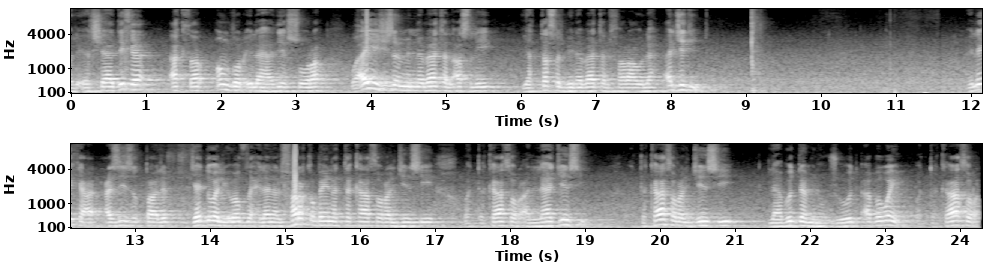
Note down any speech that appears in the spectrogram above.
ولإرشادك أكثر انظر إلى هذه الصورة وأي جزء من النبات الأصلي يتصل بنبات الفراولة الجديد. إليك عزيز الطالب جدول يوضح لنا الفرق بين التكاثر الجنسي والتكاثر اللاجنسي. التكاثر الجنسي لا بد من وجود أبوين والتكاثر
